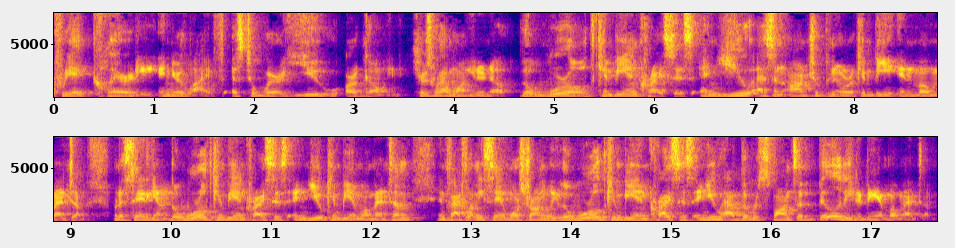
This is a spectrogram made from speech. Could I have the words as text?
create clarity in your life as to where you are going. Here's what I want you to know. The world can be in crisis and you as an entrepreneur can be in momentum. I'm going to say it again. The world can be in crisis and you can be in momentum. In fact, let me say it more strongly. The world can be in crisis and you have the responsibility to be in momentum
